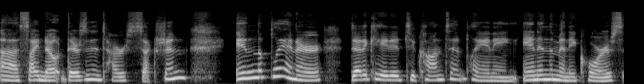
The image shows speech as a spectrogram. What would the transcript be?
Uh, side note, there's an entire section in the planner dedicated to content planning and in the mini course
